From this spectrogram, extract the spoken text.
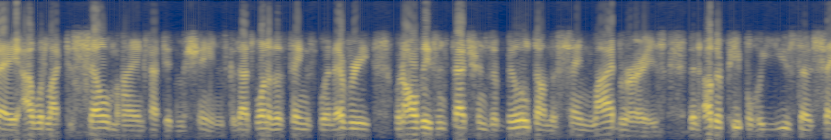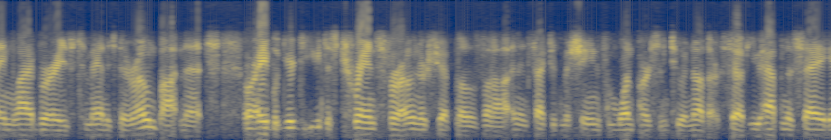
say, I would like to sell my infected machines, because that's one of the things when every when all these infections are built on the same libraries, then other people who use those same libraries to manage their own botnets are able. You can just transfer ownership of uh, an infected machine from one person to another. So if you happen to say,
